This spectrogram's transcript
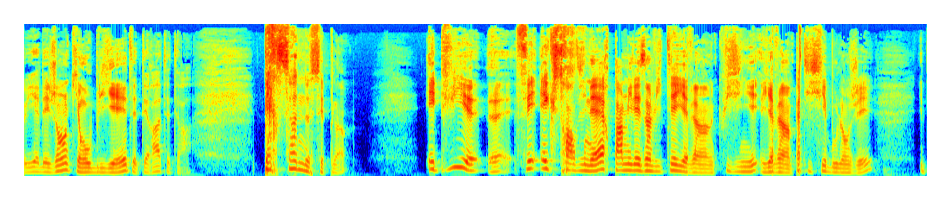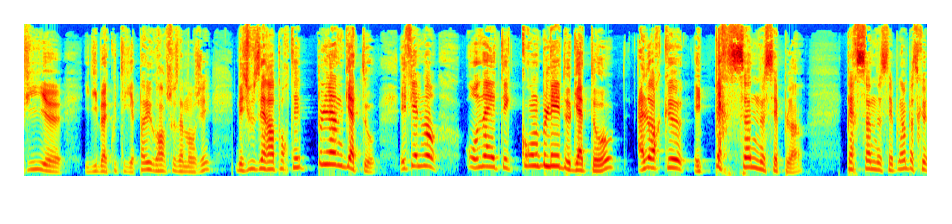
Il y a des gens qui ont oublié, etc., etc. Personne ne s'est plaint. Et puis, euh, euh, fait extraordinaire, parmi les invités, il y avait un cuisinier, il y avait un pâtissier boulanger. Et puis, euh, il dit, bah écoutez, il n'y a pas eu grand-chose à manger, mais je vous ai rapporté plein de gâteaux. Et finalement, on a été comblé de gâteaux, alors que, et personne ne s'est plaint, personne ne s'est plaint parce que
